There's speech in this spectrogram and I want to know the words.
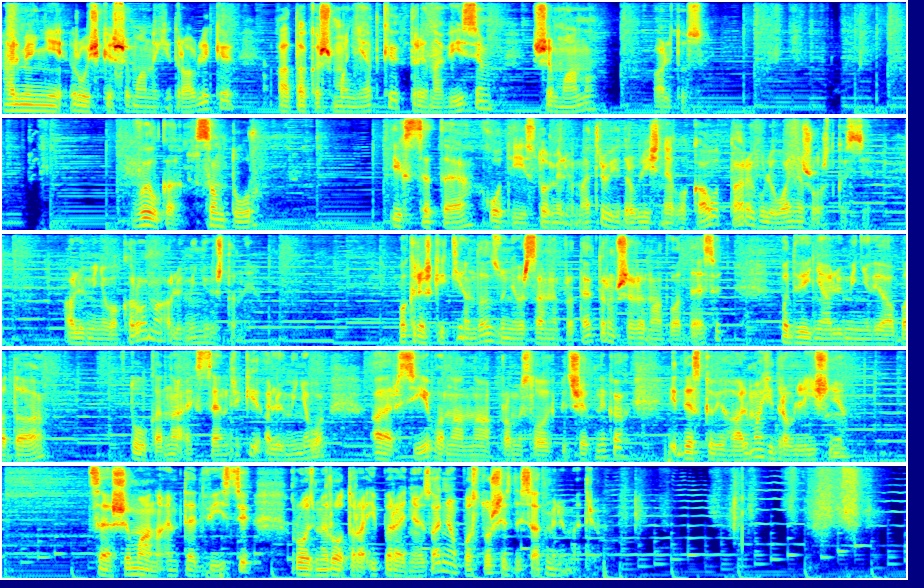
гальмівні ручки Shimano гідравліки, а також монетки 3х8 Shimano Altus. Вилка Santur XCT, ход її 100 мм, гідравлічний локаут та регулювання жорсткості. Алюмінієва корона, алюмінієві штани. Покришки Кенда з універсальним протектором ширина 2,10, подвійні алюмінієві абада, втулка на ексцентрики, алюмінієва, ARC, вона на промислових підшипниках і дискові гальма гідравлічні це Shimano MT200, розмір ротора і переднього і заднього по 160 мм.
